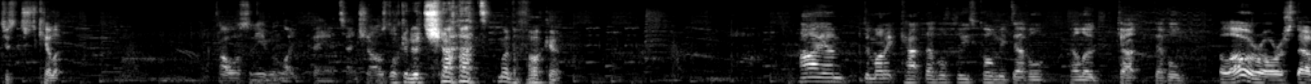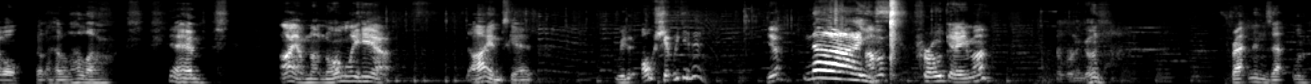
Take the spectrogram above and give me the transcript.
Just, just kill it. I wasn't even like paying attention. I was looking at chat. Motherfucker. Hi, I'm Demonic Cat Devil. Please call me Devil. Hello, Cat Devil. Hello, Aurora's Devil. Hel- hel- Hello. Um, I am not normally here. I am scared. We did- oh shit, we did it. Yeah. Nice. I'm a pro gamer. A running gun. Threatening Zeppelin.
